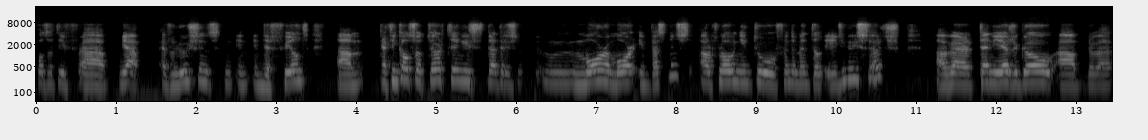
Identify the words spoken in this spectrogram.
positive yeah evolutions in, in the field. Um, I think also third thing is that there is more and more investments are flowing into fundamental aging research. Uh, where 10 years ago uh, there, were,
